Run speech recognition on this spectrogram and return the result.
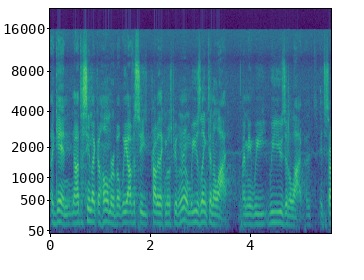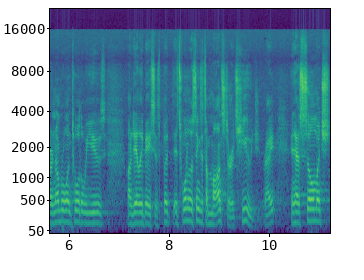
again, not to seem like a homer, but we obviously, probably like most people in the room, we use LinkedIn a lot. I mean, we, we use it a lot. It's our number one tool that we use on a daily basis. But it's one of those things that's a monster. It's huge, right? It has so much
